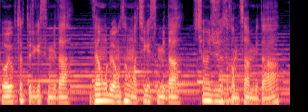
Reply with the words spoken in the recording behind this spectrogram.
좋아요 부탁드리겠습니다. 이상으로 영상 마치겠습니다. 시청해주셔서 감사합니다.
